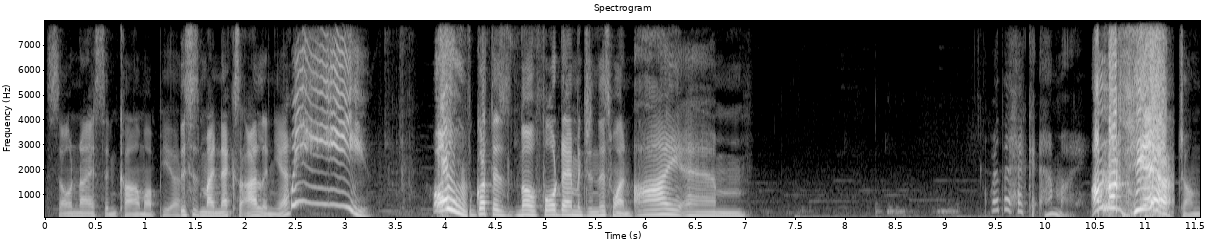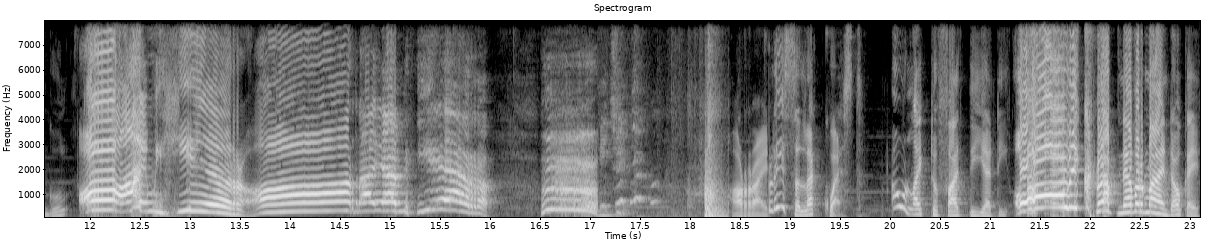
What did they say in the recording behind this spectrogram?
So nice and calm up here. This is my next island, yeah? Whee! Oh! Forgot there's no 4 damage in this one. I am... Where the heck am I? I'm not here! Jungle. Oh, I'm here! Oh, I am here! Alright. Please select quest. I would like to fight the Yeti. Holy crap! Never mind. Okay.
